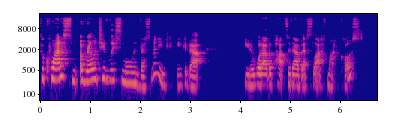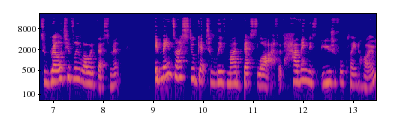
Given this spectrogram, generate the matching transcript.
for quite a, a relatively small investment. And if you think about you know, what other parts of our best life might cost. It's a relatively low investment. It means I still get to live my best life of having this beautiful, clean home,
